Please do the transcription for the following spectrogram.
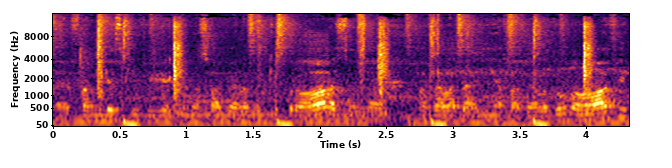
é, famílias que vivem aqui nas favelas aqui próximas, a favela da linha, a favela do 9,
